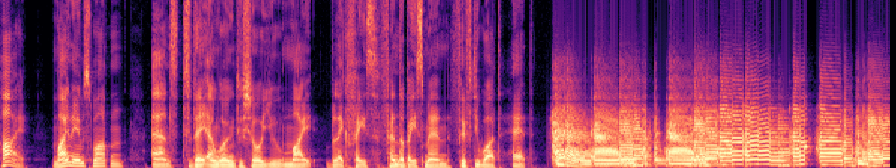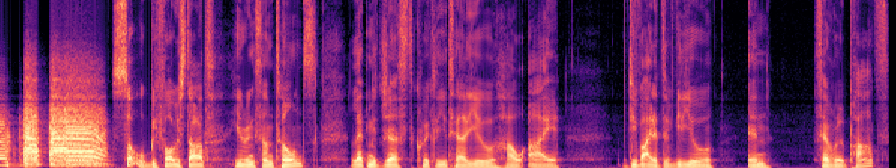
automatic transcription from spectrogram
Hi, my name's Martin and today I'm going to show you my Blackface Fender Bassman 50 watt head. So, before we start hearing some tones, let me just quickly tell you how I divided the video in several parts.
